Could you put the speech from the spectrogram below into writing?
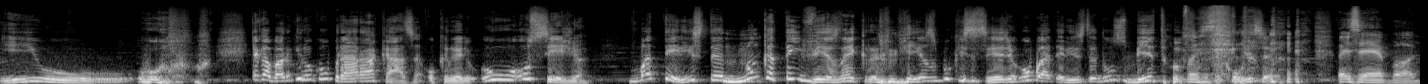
E o, o- e acabaram que não compraram a casa, o crânio. O- ou seja, baterista nunca tem vez, né, crânio? Mesmo que seja o baterista dos Beatles. Pois é. Coisa. Pois é, Bob.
